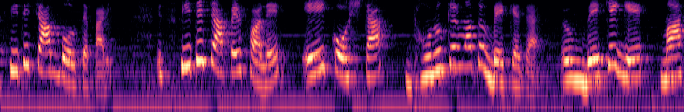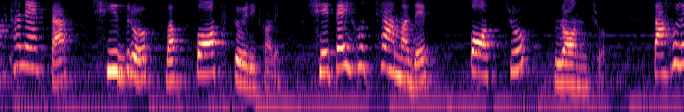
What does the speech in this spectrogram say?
স্ফীতি চাপ বলতে পারি। স্ফীতি চাপের ফলে এই কোষটা ধনুকের মতো বেঁকে যায় এবং বেঁকে গিয়ে মাঝখানে একটা ছিদ্র বা পথ তৈরি করে। সেটাই হচ্ছে আমাদের পত্র রন্ধ্র তাহলে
